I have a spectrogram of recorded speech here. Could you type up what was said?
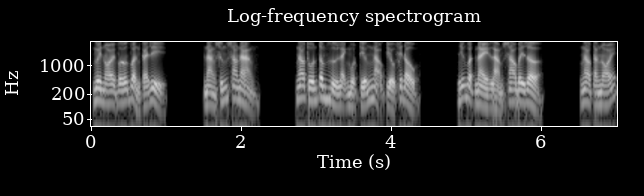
ngươi nói vớ vẩn cái gì? Nàng xứng sao nàng? Ngao thốn tâm hừ lạnh một tiếng ngạo kiểu phết đầu. Những vật này làm sao bây giờ? Ngao tăng nói.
